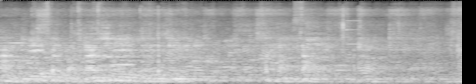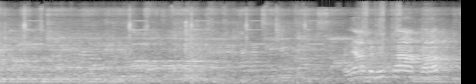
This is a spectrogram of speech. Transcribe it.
การที่ปฏิบัติหน้าที่กำลังใจขออนุญาตบันทึกภาพครับ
